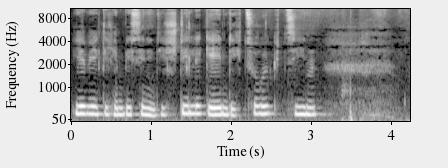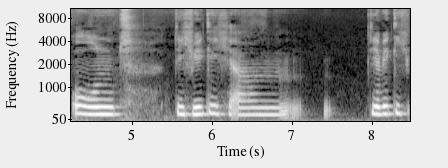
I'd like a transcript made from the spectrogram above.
hier wirklich ein bisschen in die Stille gehen, dich zurückziehen und dich wirklich, ähm, dir wirklich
